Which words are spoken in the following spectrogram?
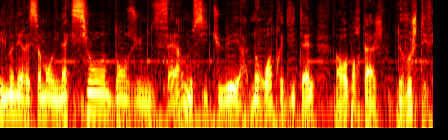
Ils menaient récemment une action dans une ferme située à Noroy près de Vittel. Un reportage de Vosges TV.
